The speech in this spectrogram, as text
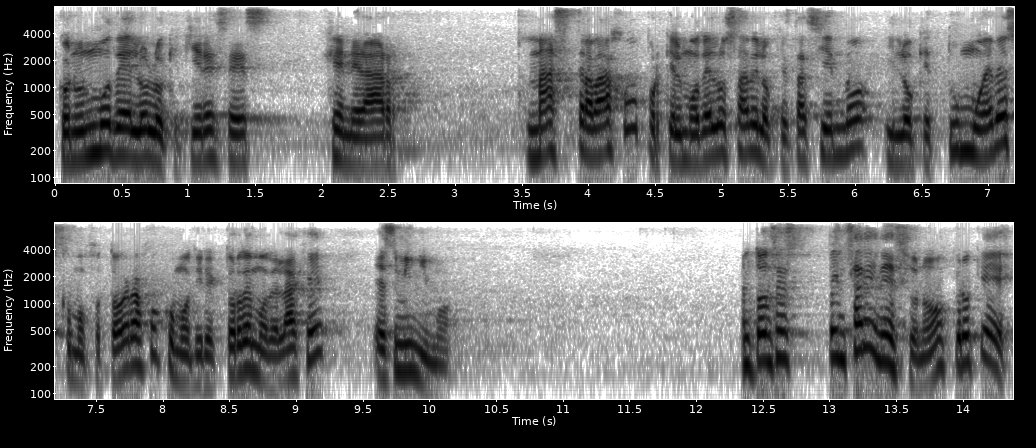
Con un modelo lo que quieres es generar más trabajo porque el modelo sabe lo que está haciendo y lo que tú mueves como fotógrafo, como director de modelaje, es mínimo. Entonces, pensar en eso, ¿no? Creo que,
